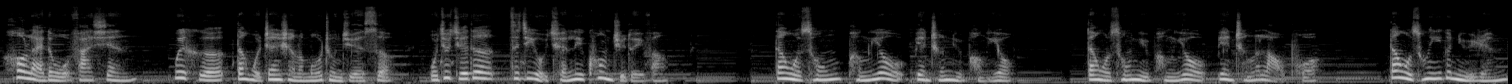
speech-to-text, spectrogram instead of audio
后来的我发现，为何当我站上了某种角色，我就觉得自己有权利控制对方？当我从朋友变成女朋友。当我从女朋友变成了老婆，当我从一个女人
